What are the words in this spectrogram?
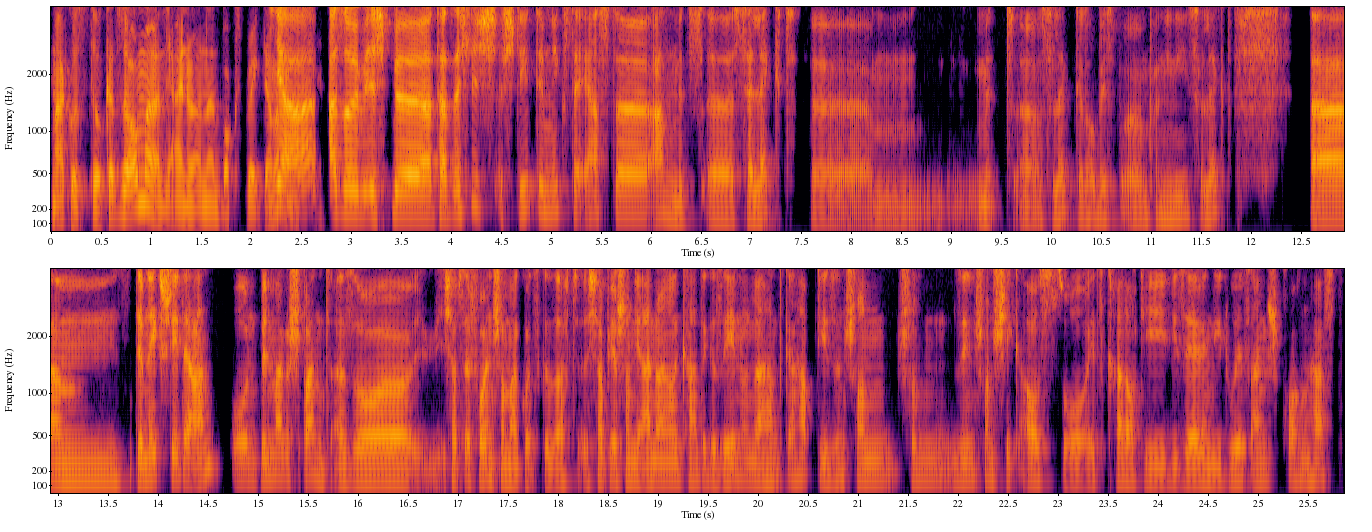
Markus, du kannst auch mal einen oder anderen Boxbreak machen. Ja, also ich äh, tatsächlich steht demnächst der erste an mit äh, Select, ähm, mit äh, Select, genau, Baseball äh, Panini Select. Ähm, demnächst steht er an und bin mal gespannt. Also ich habe es ja vorhin schon mal kurz gesagt. Ich habe ja schon die eine oder andere Karte gesehen und in der Hand gehabt. Die sind schon, schon sehen schon schick aus. So jetzt gerade auch die die Serien, die du jetzt angesprochen hast.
